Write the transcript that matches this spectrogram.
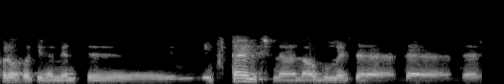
foram relativamente eh, importantes em algumas da, da, das,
